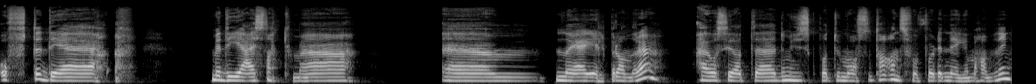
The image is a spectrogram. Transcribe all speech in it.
ofte det med de jeg snakker med eh, når jeg hjelper andre, er å si at du må huske på at du må også ta ansvar for din egen behandling.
